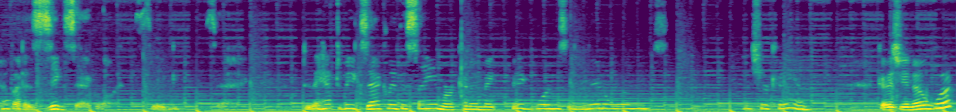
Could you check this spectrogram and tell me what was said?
how about a zigzag line? Zigzag. Do they have to be exactly the same or can I make big ones and little ones? I sure can. Guys, you know what?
